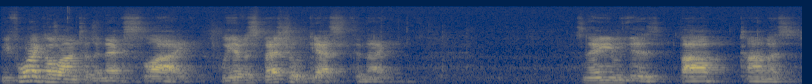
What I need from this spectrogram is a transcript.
before I go on to the next slide, we have a special guest tonight. His name is Bob Thomas,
